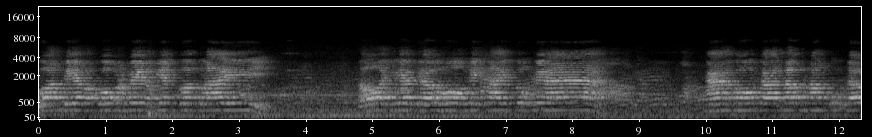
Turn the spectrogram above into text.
វត្តវាបកុំប្រវេរបៀបគុណថ្លៃដោយជ្រាបជ្រៅហូមនេះខ្លាយសុខមេរា ការកូនកើតនៅក្នុងឧដោ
